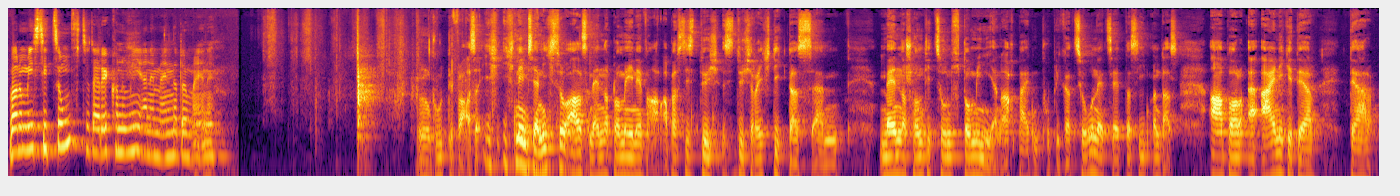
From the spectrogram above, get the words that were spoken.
Warum ist die Zunft der Ökonomie eine Männerdomäne? Eine gute Frage. Also ich, ich nehme es ja nicht so als Männerdomäne wahr, aber es ist durch, es ist durch richtig, dass ähm, Männer schon die Zunft dominieren. Auch bei den Publikationen etc. sieht man das. Aber äh, einige der, der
